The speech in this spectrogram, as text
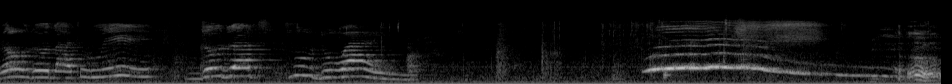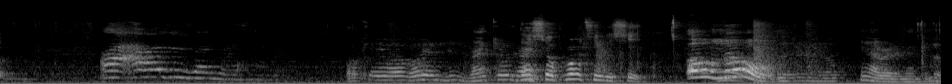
Don't do that to me. Do that to Dwayne. Ugh. Oh, I was just run Okay, well, go ahead and just drink your drink. That's your protein shake. oh, no. You're not ready drinking.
